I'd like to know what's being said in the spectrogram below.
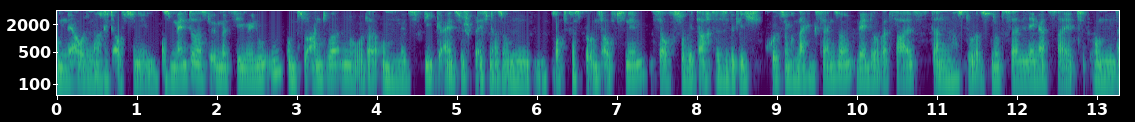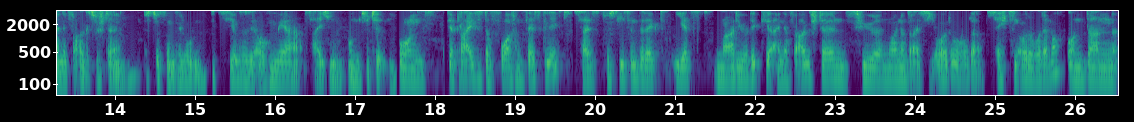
um eine Audionachricht aufzunehmen. Als Mentor hast du immer zehn Minuten, um zu antworten oder um einen Speak einzusprechen, also um einen Podcast bei uns aufzunehmen. Ist auch so gedacht, dass es wirklich kurz und knackig sein soll. Wenn du aber zahlst, dann hast du als Nutzer länger Zeit, um deine Frage zu stellen, bis zu fünf Minuten, beziehungsweise auch mehr Zeichen, um zu tippen. Und der Preis ist davor schon festgelegt. Das heißt, du siehst dann direkt jetzt Mario Ricke eine Frage stellen für 39 Euro oder 16 Euro, whatever. Und dann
